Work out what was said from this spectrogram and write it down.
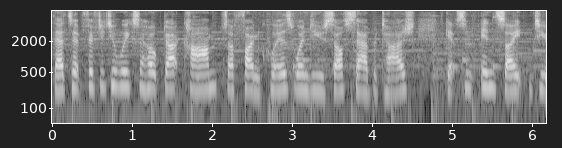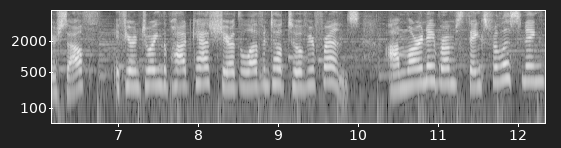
That's at 52weeksofhope.com. It's a fun quiz. When do you self sabotage? Get some insight into yourself. If you're enjoying the podcast, share the love and tell two of your friends. I'm Lauren Abrams. Thanks for listening.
